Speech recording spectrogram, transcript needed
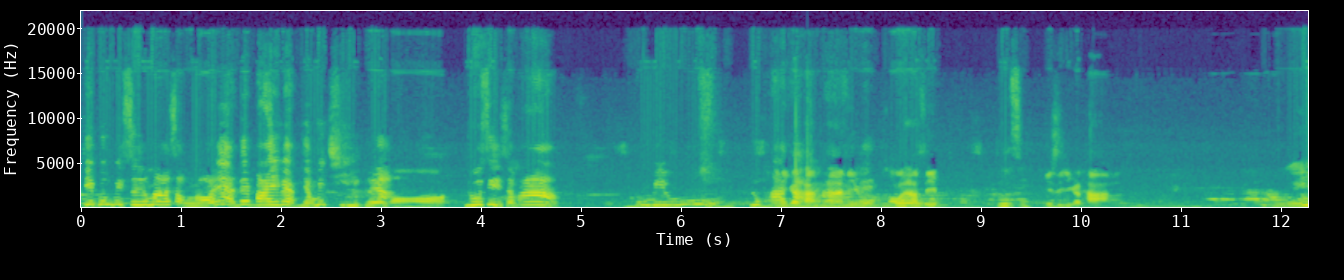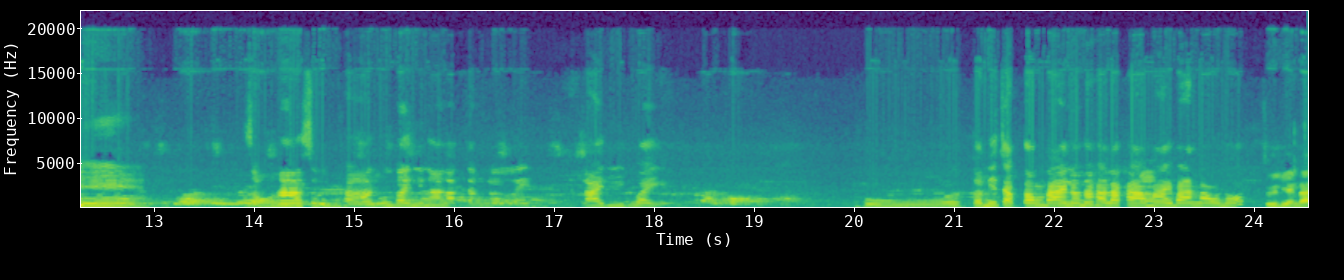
ที่เพิ่งไปซื้อมาสองร้อยอะ ได้ใบแบบยังไม่ฉีกเลยอะ อ๋อ ดูสิสภาพน้องบิว ลูกอัค้านนี้กระถางมห้านิ้วเลยสองร้อยห้าสิบดูสิมีสี่กระถางสองห้าศูนย์ค่ะอุ้ยใบนี้น่ารักจังเลย ลายดีด้วย โอ้โหตอนนี้จับต้องได้แล้วนะคะ ราคาไม้บ้านเราเนาะ ซื้อเลี้ยงได้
